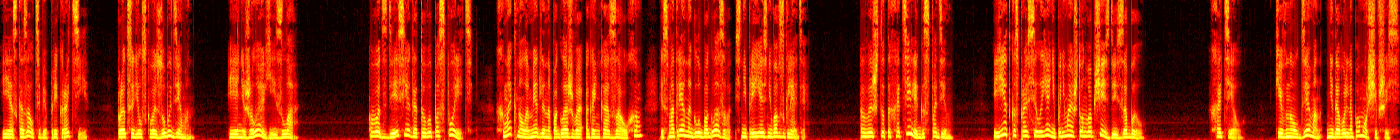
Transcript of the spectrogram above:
«Я сказал тебе, прекрати», — процедил сквозь зубы демон. «Я не желаю ей зла». «Вот здесь я готова поспорить», — хмыкнула, медленно поглаживая огонька за ухом и смотря на голубоглазого с неприязнью во взгляде. «Вы что-то хотели, господин?» Едко спросила я, не понимая, что он вообще здесь забыл. «Хотел», — кивнул демон, недовольно поморщившись.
